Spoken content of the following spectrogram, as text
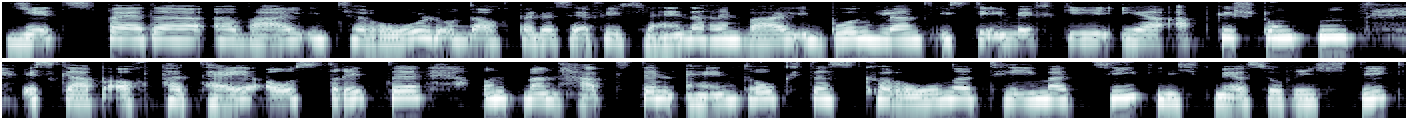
Jetzt bei der äh, Wahl in Tirol und auch bei der sehr viel kleineren Wahl im Burgenland ist die MFG eher abgestunken. Es gab auch Parteiaustritte und man hat den Eindruck, das Corona-Thema zieht nicht mehr so richtig.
